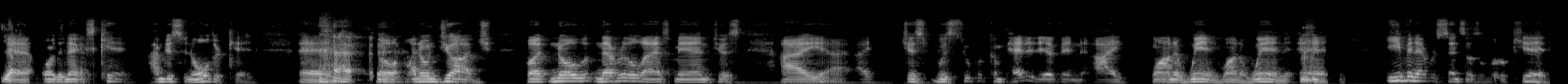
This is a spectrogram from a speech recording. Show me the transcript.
Yeah. uh, or the next kid. I'm just an older kid, and so I don't judge. But no, nevertheless, man, just I uh, I just was super competitive, and I want to win, want to win, Mhm. and even ever since I was a little kid,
